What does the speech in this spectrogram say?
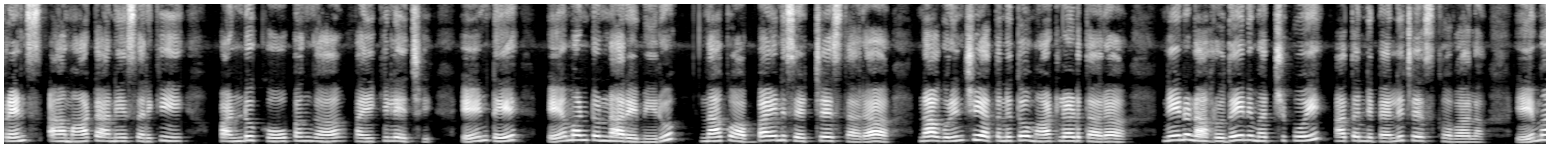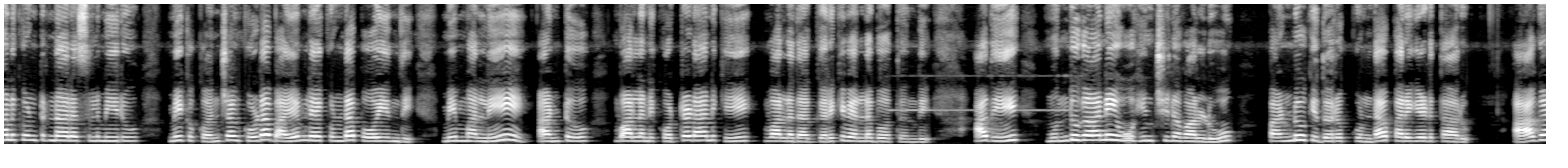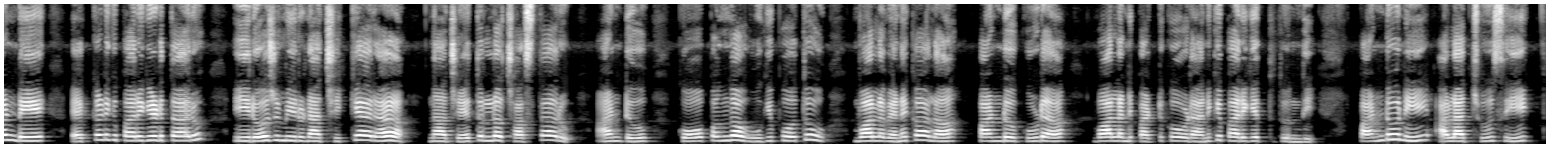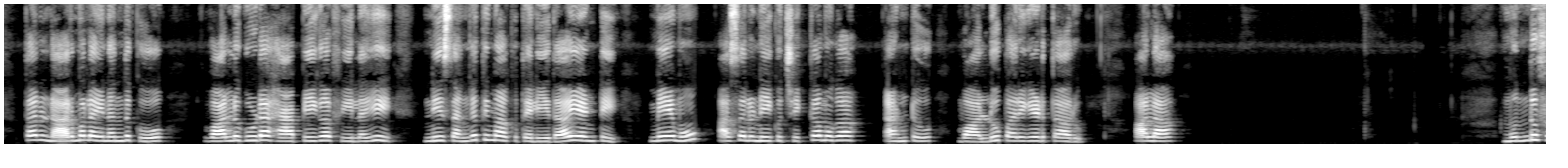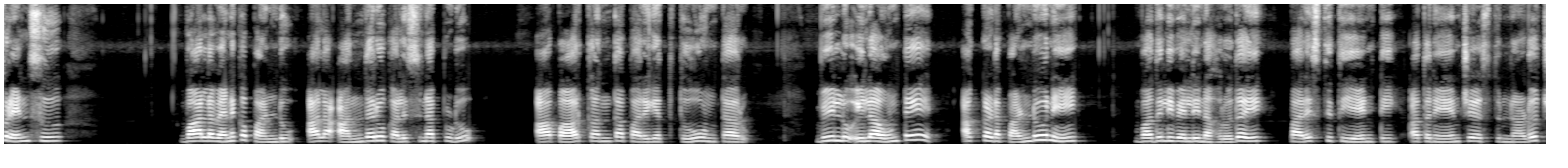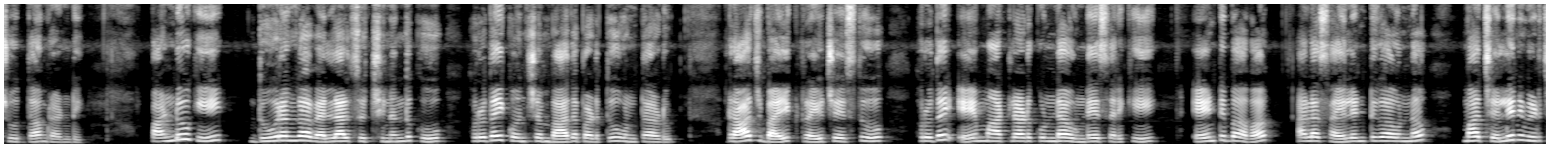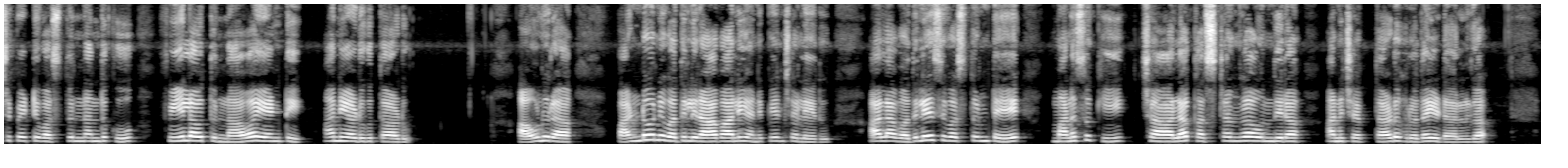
ఫ్రెండ్స్ ఆ మాట అనేసరికి పండు కోపంగా పైకి లేచి ఏంటే ఏమంటున్నారే మీరు? నాకు అబ్బాయిని సెట్ చేస్తారా? నా గురించి అతనితో మాట్లాడతారా? నేను నా హృదయని మర్చిపోయి అతన్ని పెళ్ళి చేసుకోవాలా? ఏమనుకుంటున్నారు అసలు మీరు? మీకు కొంచెం కూడా భయం లేకుండా పోయింది. మిమ్మల్ని అంటూ వాళ్ళని కొట్టడానికి వాళ్ళ దగ్గరికి వెళ్ళబోతుంది. అది ముందుగానే ఊహించిన వాళ్ళు పండుకి దొరకకుండా పరిగెడతారు. ఆగండే ఎక్కడికి పరిగెడతారు? ఈరోజు మీరు నా చిక్కారా? నా చేతుల్లో చస్తారు అంటూ కోపంగా ఊగిపోతూ వాళ్ళ వెనకాల పండు కూడా వాళ్ళని పట్టుకోవడానికి పరిగెత్తుతుంది. పండుని అలా చూసి తను నార్మల్ అయినందుకు వాళ్ళు కూడా హ్యాపీగా ఫీల్ అయ్యి నీ సంగతి మాకు తెలియదా ఏంటి? మేము అసలు నీకు చిక్కముగా అంటూ వాళ్ళు పరిగెడతారు. అలా. ముందు ఫ్రెండ్స్ వాళ్ళ వెనక పండు. అలా అందరూ కలిసినప్పుడు ఆ పార్క్ అంతా పరిగెత్తుతూ ఉంటారు. వీళ్ళు ఇలా ఉంటే అక్కడ పండుని వదిలి వెళ్ళిన హృదయ్ పరిస్థితి ఏంటి? అతను ఏం చేస్తున్నాడో చూద్దాం రండి. పండుకి దూరంగా వెళ్ళాల్సి వచ్చినందుకు హృదయ్ కొంచెం బాధపడుతూ ఉంటాడు. రాజ్ బైక్ డ్రైవ్ చేస్తూ హృదయ్ ఏం మాట్లాడకుండా ఉండేసరికి ఏంటి బావా అలా సైలెంట్గా ఉన్నావు? మా చెల్లిని విడిచిపెట్టి వస్తున్నందుకు ఫీల్ అవుతున్నావా ఏంటి? అని అడుగుతాడు. అవునురా పండుని వదిలి రావాలి అనిపించలేదు. అలా వదిలేసి వస్తుంటే మనసుకి చాలా కష్టంగా ఉందిరా అని చెప్తాడు హృదయ డల్గా.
